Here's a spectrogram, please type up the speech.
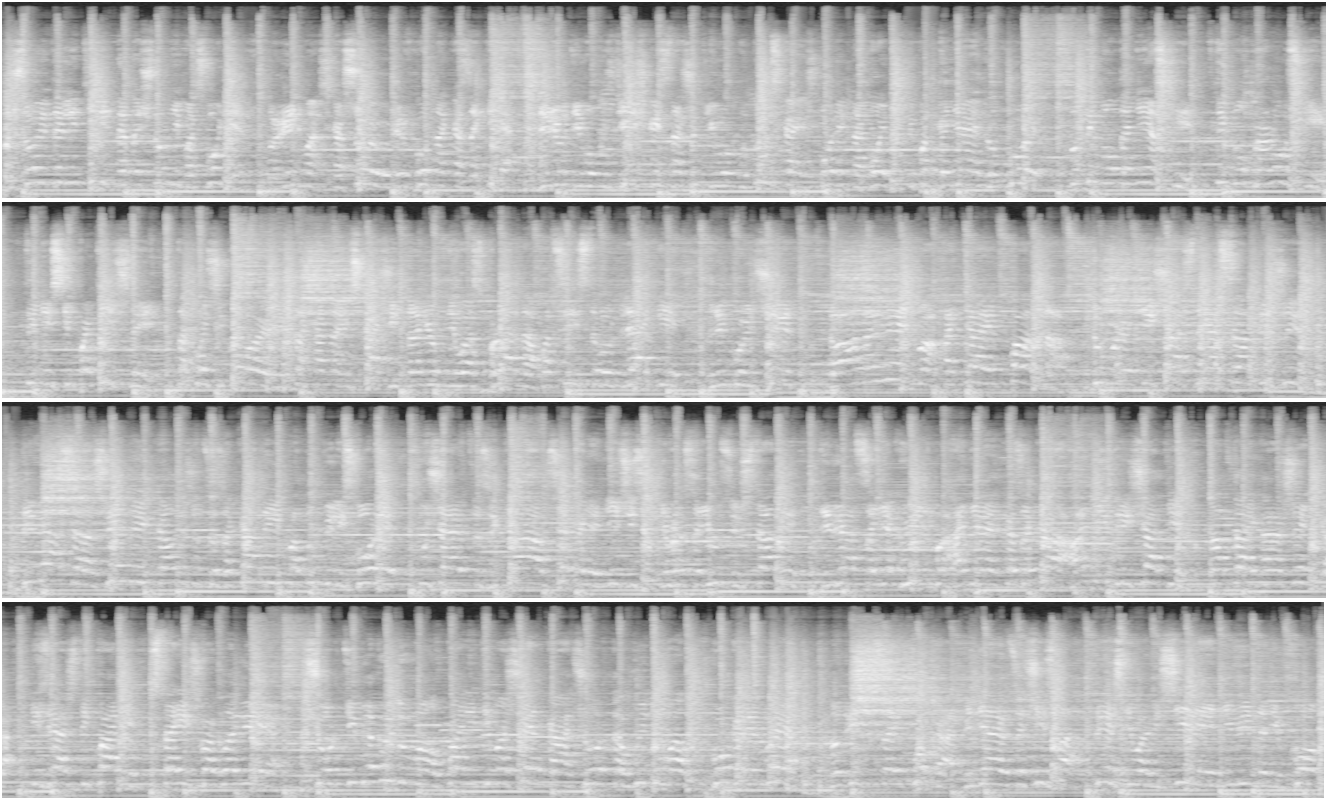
Но что это летит на ночном небосводе. То ведьма с косою верхом на казаке. Берет его уздечкой, сажит его кутузкой Шпорит ногой. И подгоняет другой Ну ты мол донецкий, ты мол прорусский Ты не симпатичный, такой секой Так она и скачет. На нем невозбранно Подсвистывают ляки, ликует щит. Да она ведьма, хотя Черт тебя выдумал, пани Тимошенко А черта выдумал Гоголь РВ Но движется эпоха, меняются числа Прежнего веселья не видно ни в ком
